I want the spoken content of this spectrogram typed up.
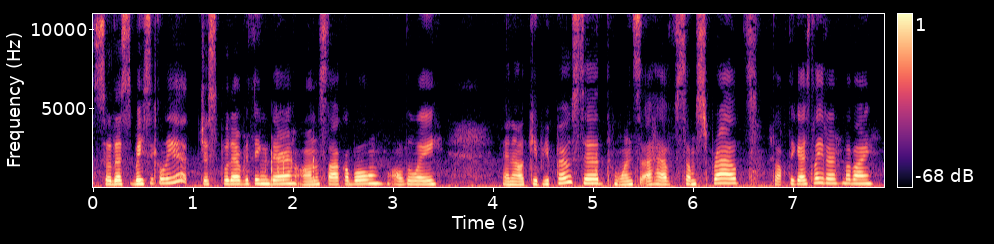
So that's basically it. Just put everything there on the stackable all the way. And I'll keep you posted once I have some sprouts. Talk to you guys later. Bye bye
